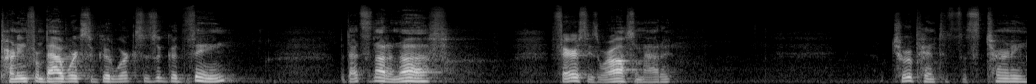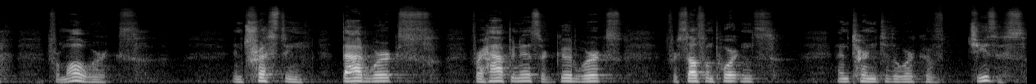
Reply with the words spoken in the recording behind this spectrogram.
Turning from bad works to good works is a good thing, But that's not enough. Pharisees were awesome at it. True repentance is turning from all works and trusting bad works for happiness or good works for self importance and turn to the work of Jesus,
